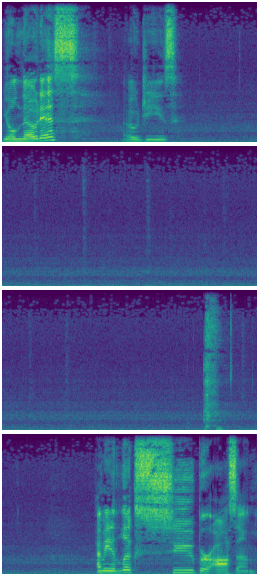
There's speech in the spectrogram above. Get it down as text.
You'll notice, oh, geez. I mean, it looks super awesome.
